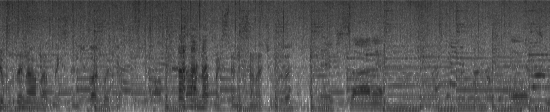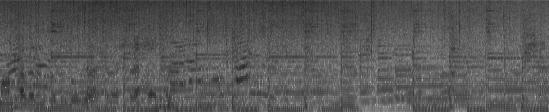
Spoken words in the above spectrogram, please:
sanatçı burada ne anlatmak istemiş? Bak bakalım. ne anlatmak istemiş sanatçı burada? Efsane. Evet mantarlarımız da burada oluyor arkadaşlar. Pişen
